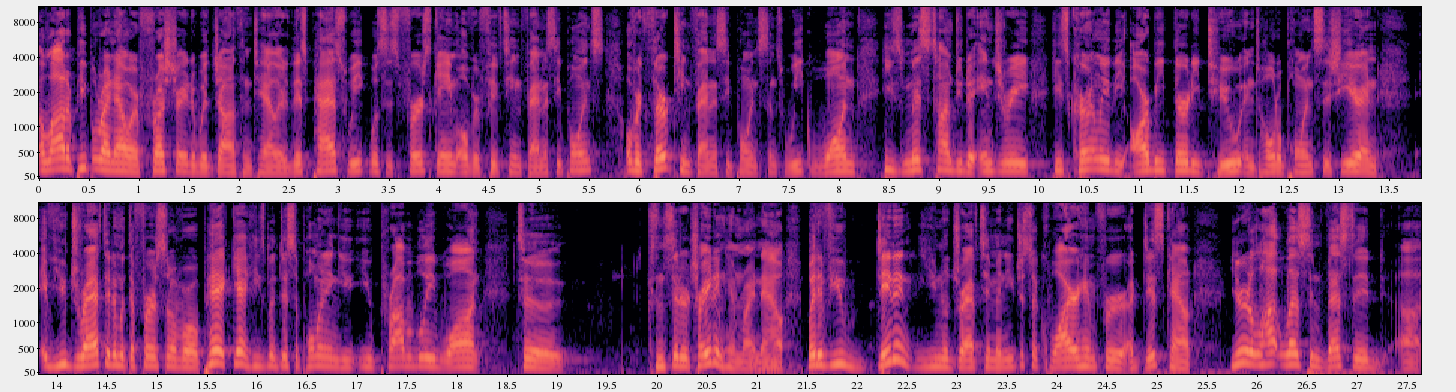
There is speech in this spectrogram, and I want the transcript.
a lot of people right now are frustrated with Jonathan Taylor. This past week was his first game over 15 fantasy points, over 13 fantasy points since week one. He's missed time due to injury. He's currently the RB 32 in total points this year, and if you drafted him with the first overall pick, yeah, he's been disappointing. You you probably want to consider trading him right mm-hmm. now. But if you didn't, you know, draft him and you just acquire him for a discount, you're a lot less invested. Uh,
